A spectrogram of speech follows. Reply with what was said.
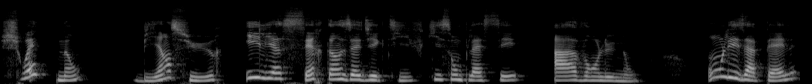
Chouette, non? Bien sûr, il y a certains adjectifs qui sont placés avant le nom. On les appelle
